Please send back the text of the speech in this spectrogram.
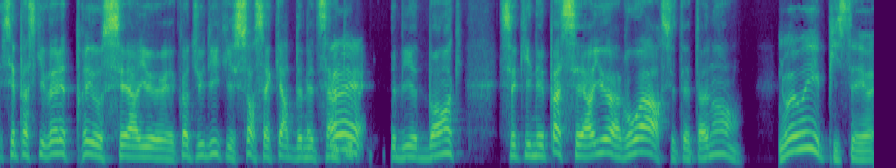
c'est parce qu'ils veulent être pris au sérieux. Et quand tu dis qu'il sort sa carte de médecin, Ouais. des billets de banque, c'est qu'il n'est pas sérieux à voir. C'est étonnant. Oui, oui, puis c'est, euh,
